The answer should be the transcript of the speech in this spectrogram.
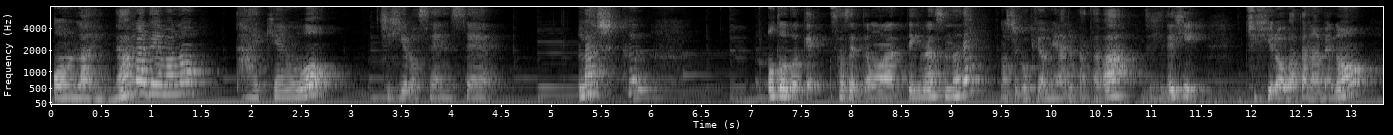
オンラインならではの体験を千尋先生らしくお届けさせてもらっていますので、もしご興味ある方は、ぜひぜひ、千尋渡辺の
